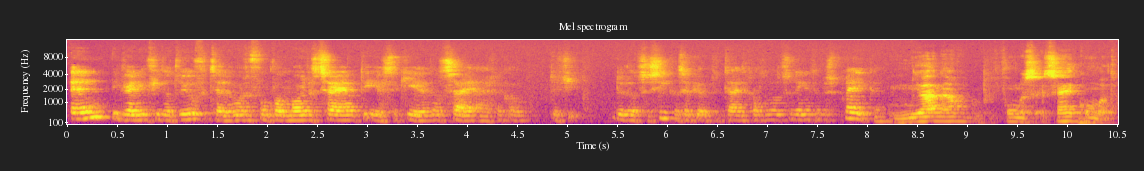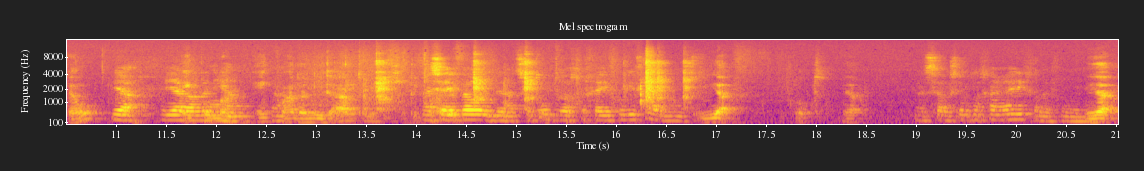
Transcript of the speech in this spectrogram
En, ik weet niet of je dat wil vertellen, maar dat vond ik wel mooi, dat zij ook de eerste keer, dat zij eigenlijk ook, dat je, doordat ze ziek was, heb je ook de tijd gehad om dat soort dingen te bespreken. ja nou, zij kon dat wel. Ja, jij ik er kon niet er, ik Ja. er niet aan ik Maar ze heeft wel inderdaad een soort opdracht gegeven hoe je verder moet. Ja, klopt. Ja. Dat zou ze ook nog gaan regelen voor. Ja,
